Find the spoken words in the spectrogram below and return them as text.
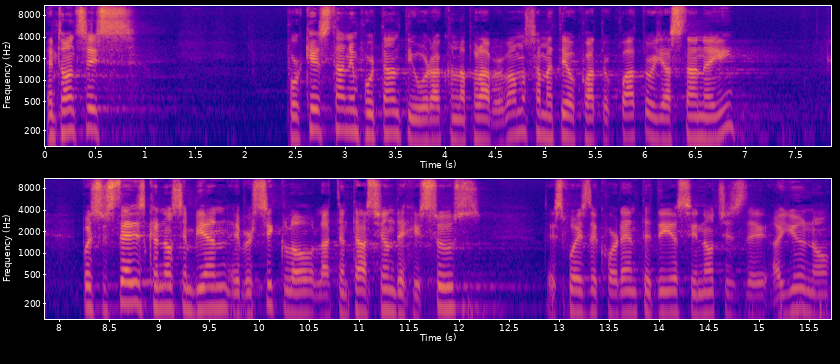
Entonces, ¿por qué es tan importante orar con la palabra? Vamos a Mateo 4:4, ya están ahí. Pues ustedes conocen bien el versículo, la tentación de Jesús, después de 40 días y noches de ayuno,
